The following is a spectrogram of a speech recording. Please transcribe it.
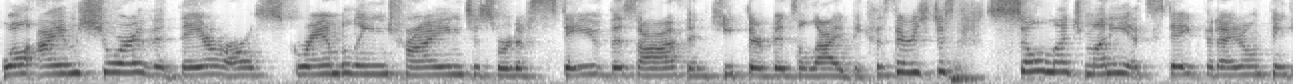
Well, I am sure that they are all scrambling, trying to sort of stave this off and keep their bids alive because there is just so much money at stake that I don't think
